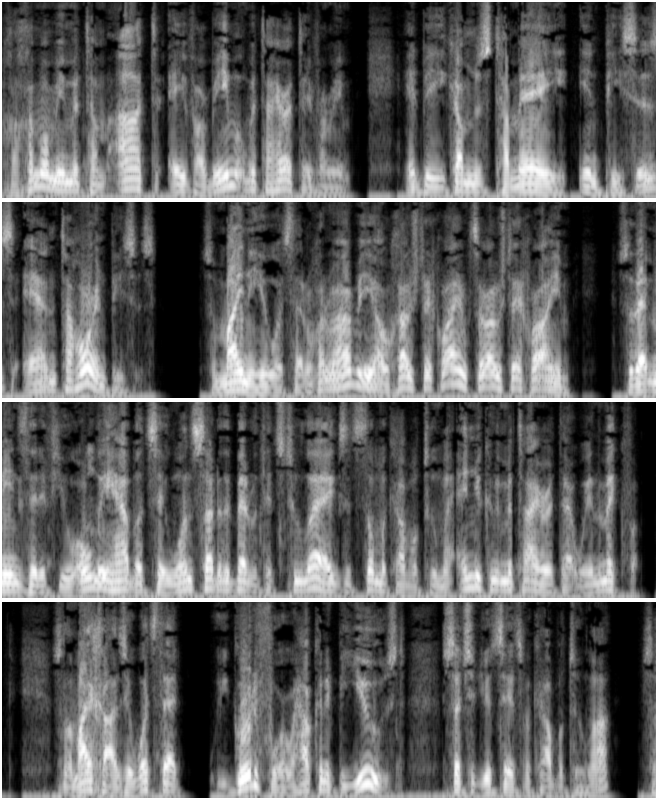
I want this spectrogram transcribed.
Chachamim mitamat evarim umitaherat evarim it becomes tameh in pieces and tahor in pieces. So mainihu, what's that? So that means that if you only have, let's say, one side of the bed with its two legs, it's still makabel tuma, and you can be it that way in the mikvah. So the what's that good for? How can it be used such that you'd say it's makabel tuma? You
